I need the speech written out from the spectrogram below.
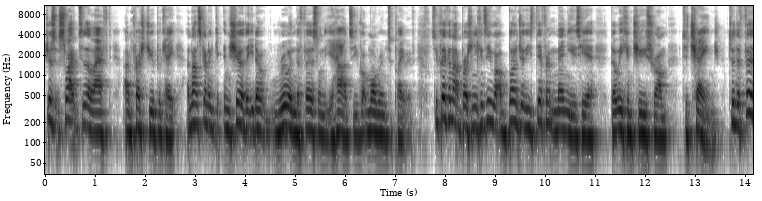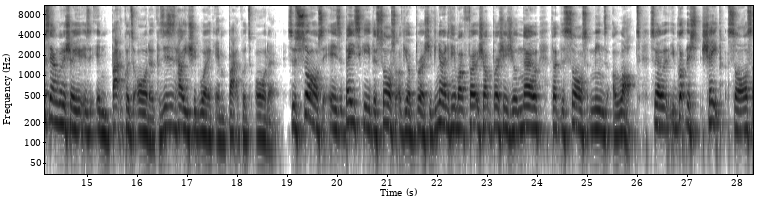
just swipe to the left and press duplicate. And that's going to ensure that you don't ruin the first one that you had. So you've got more room to play with. So click on that brush and you can see we've got a bunch of these different menus here that we can choose from to change. So the first thing I'm going to show you is in backwards order because this is how you should work in backwards order. So source is basically the source of your brush. If you know anything about Photoshop brushes, you'll know that the source means a lot. So you've got this shape source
